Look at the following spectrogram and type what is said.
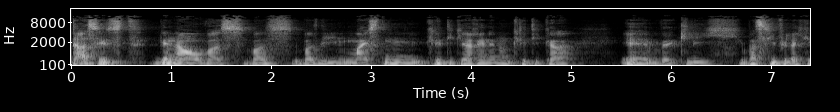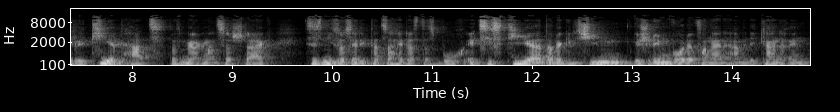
das ist genau was, was, was die meisten Kritikerinnen und Kritiker äh, wirklich, was sie vielleicht irritiert hat. Das merkt man sehr stark es ist nicht so sehr die Tatsache, dass das Buch existiert oder geschrieben, geschrieben wurde von einer Amerikanerin,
